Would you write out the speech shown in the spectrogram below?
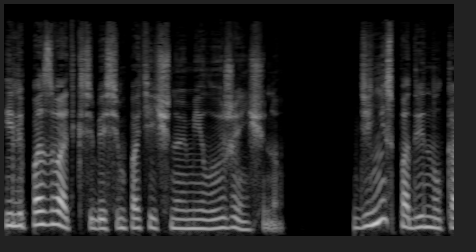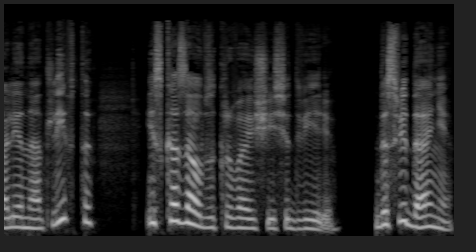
или позвать к себе симпатичную милую женщину?» Денис подвинул колено от лифта и сказал в закрывающиеся двери «До свидания».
